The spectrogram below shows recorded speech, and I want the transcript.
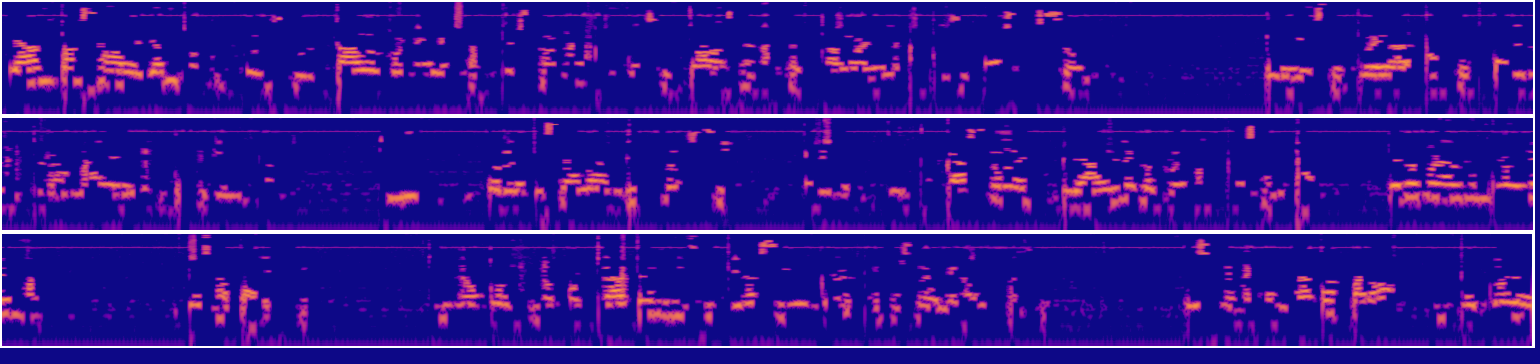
ya han pasado, ya han consultado con él esas personas, han consultado, se han aceptado a él, han consultado son, eh, se puede aceptar en el programa de clínica. Y por lo que se ha visto, sí, en tu caso es viable, lo podemos presentar. Pero por algún problema, desaparece. Y no, no contratan ni siquiera sigue con el proceso de legalización. Entonces, se me contrata para un poco de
